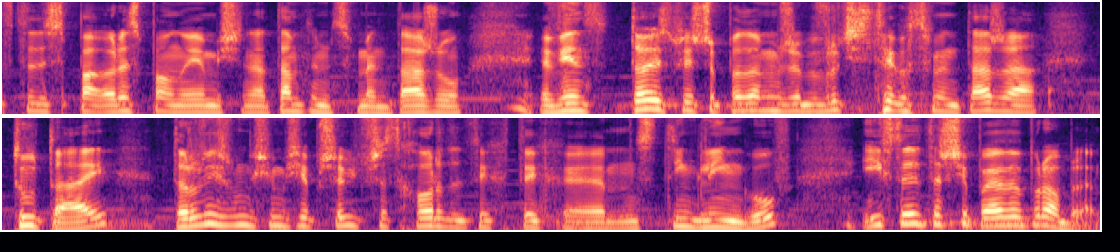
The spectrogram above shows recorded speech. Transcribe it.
wtedy spa- respawnujemy się na tamtym cmentarzu, więc to jest jeszcze problem, żeby wrócić z tego cmentarza tutaj, to również musimy się przebić przez hordy tych, tych stinglingów i wtedy też się pojawia problem.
